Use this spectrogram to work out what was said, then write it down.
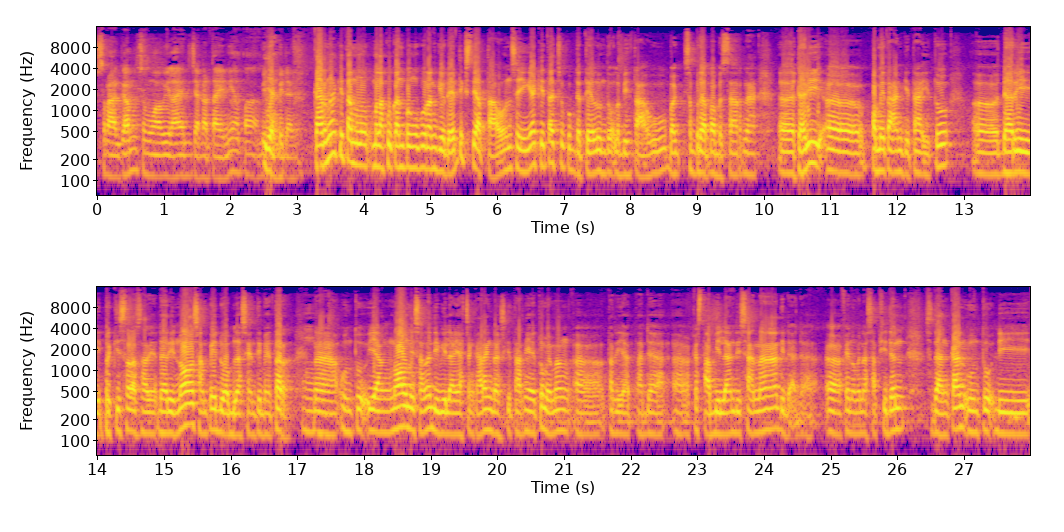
seragam semua wilayah di Jakarta ini apa Iya. beda-bedanya? Karena kita mel- melakukan pengukuran geodetik setiap tahun, sehingga kita cukup detail untuk lebih tahu seberapa besar. Nah, eh, dari eh, pemetaan kita itu eh, dari berkisar sa- dari 0 sampai 12 cm. Nah, untuk yang 0 misalnya di wilayah Cengkareng dan sekitarnya itu memang eh, terlihat ada eh, kestabilan di sana, tidak ada eh, fenomena subsiden. Sedangkan untuk di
